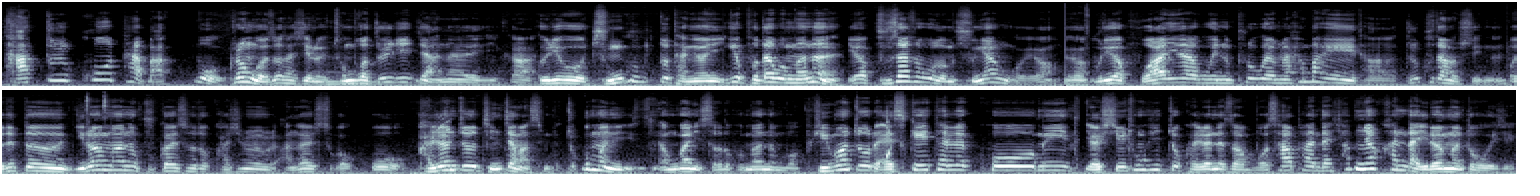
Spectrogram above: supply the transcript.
다 뚫고 다 막고 그런 거죠. 사실은 음. 정보가 뚫리지 않아야 되니까. 그리고 중국도 당연히 이게 보다 보면은 얘가 군사적으로 너무 중요한 거예요. 그러니까 우리가 보안이라고 있는 프로그램을 한 방에 다 뚫고 당할 수 있는. 어쨌든 이러면은 국가에서도 관심을 안 가질 수가 없고 관련주 진짜 많습니다. 조금만 연관이 있어도 보면은 뭐 기본적으로 SK텔레콤이 열심히 통신 쪽 관련해서 뭐 사업하는데 협력한다 이러면 또 이제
